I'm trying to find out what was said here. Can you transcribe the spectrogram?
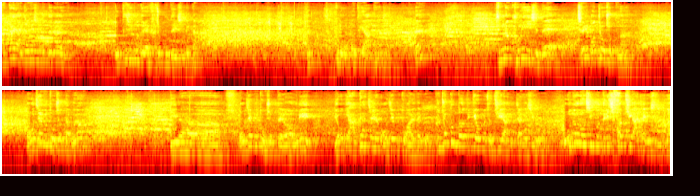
가까이 앉아 계신 분들은 높으신 분들의 가족분들이십니까? 네? 그럼 어떻게 앞에 앉아? 네? 중남 군인이신데 제일 먼저 오셨구나. 어제부터 오셨다고요? 이야, 어제부터 오셨대요. 우리 여기 앞에 앉으려면 어제부터 와야 되고, 그 조금 더 늦게 오면 저 뒤에 앉아 계시고, 오늘 오신 분들이 저 뒤에 앉아 계시는구나.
